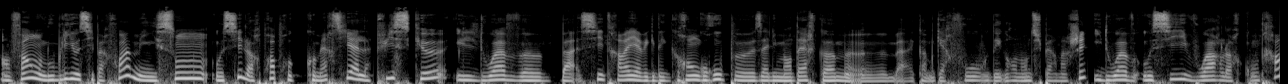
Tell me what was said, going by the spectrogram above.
enfin, on l'oublie aussi parfois, mais ils sont aussi leur propre commercial, puisque ils doivent, euh, bah, s'ils travaillent avec des grands groupes euh, alimentaires comme, euh, bah, comme Carrefour ou des grands noms de supermarchés, ils doivent aussi voir leur contrat,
